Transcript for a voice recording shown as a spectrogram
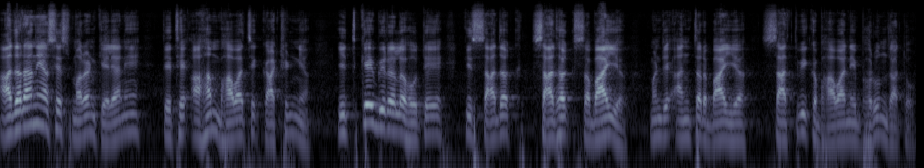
आदराने असे स्मरण केल्याने तेथे अहमभावाचे काठिण्य इतके विरल होते की साधक साधक सबाह्य म्हणजे अंतर्बाह्य सात्विक भावाने भरून जातो.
